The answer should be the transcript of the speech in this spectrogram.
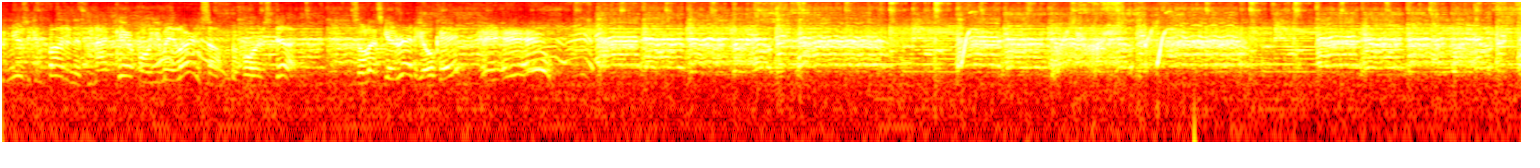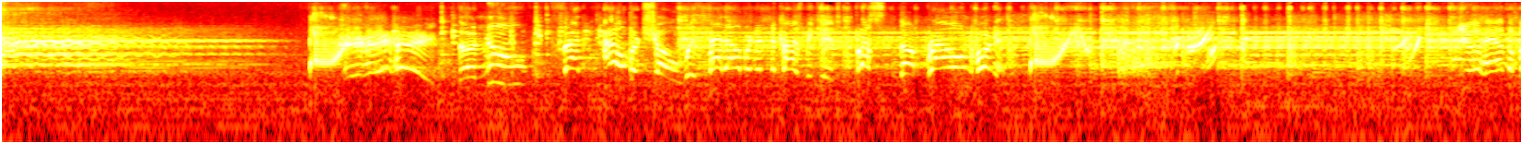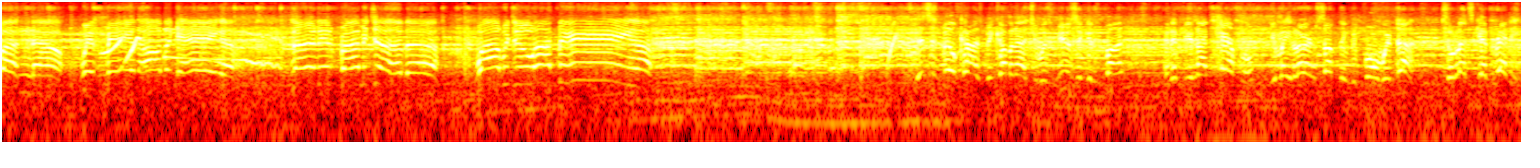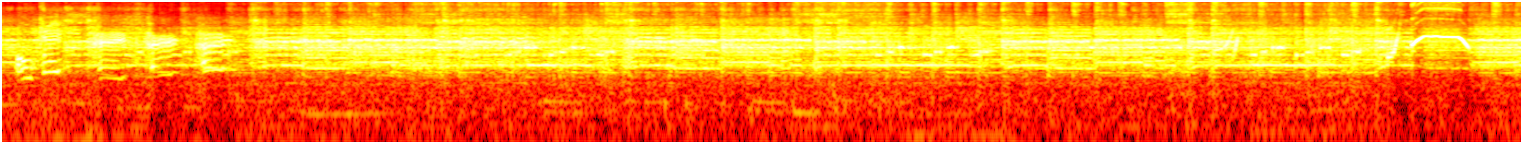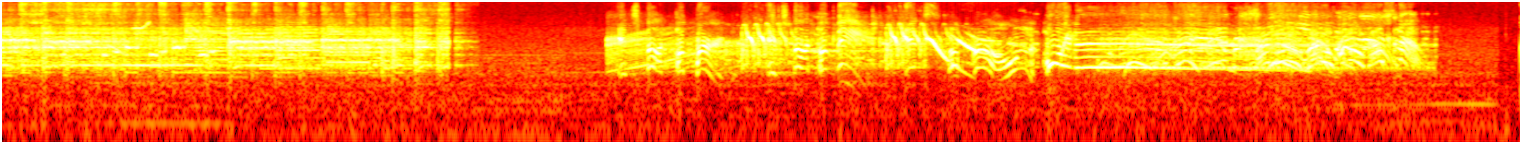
With music and fun, and if you're not careful, you may learn something before it's done. So let's get ready, okay? Hey, hey.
